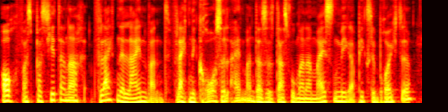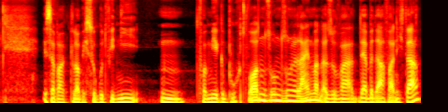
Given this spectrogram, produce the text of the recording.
Auch was passiert danach? Vielleicht eine Leinwand, vielleicht eine große Leinwand, das ist das, wo man am meisten Megapixel bräuchte. Ist aber, glaube ich, so gut wie nie mh, von mir gebucht worden, so, so eine Leinwand. Also war, der Bedarf war nicht da.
